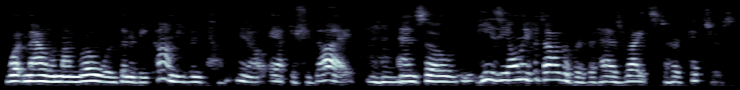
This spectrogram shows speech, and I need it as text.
what Marilyn Monroe was going to become, even you know after she died. Mhm. And so he's the only photographer that has rights to her pictures.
